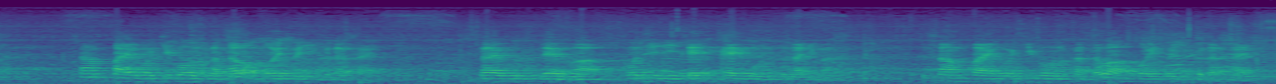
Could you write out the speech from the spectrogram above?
す。参拝ご希望の方はお急ぎください。大仏殿は5時にて閉門となります。参拝ご希望の方はお急ぎください。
